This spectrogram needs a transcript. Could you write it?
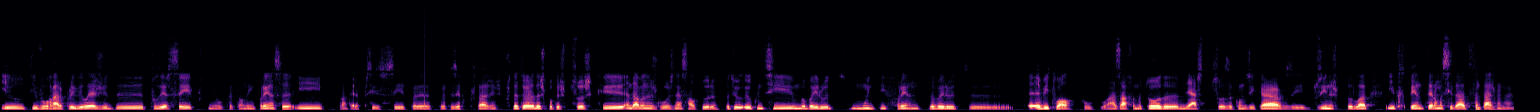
eu tive o raro privilégio de poder sair, porque tinha o cartão de imprensa e pronto, era preciso sair para, para fazer reportagens. Portanto, eu era das poucas pessoas que andava nas ruas nessa altura. Portanto, eu, conheci uma Beirute muito diferente da Beirute uh, habitual, com a azáfama toda, milhares de pessoas a conduzir carros e buzinas por todo lado, e de repente era uma cidade fantasma, não é?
